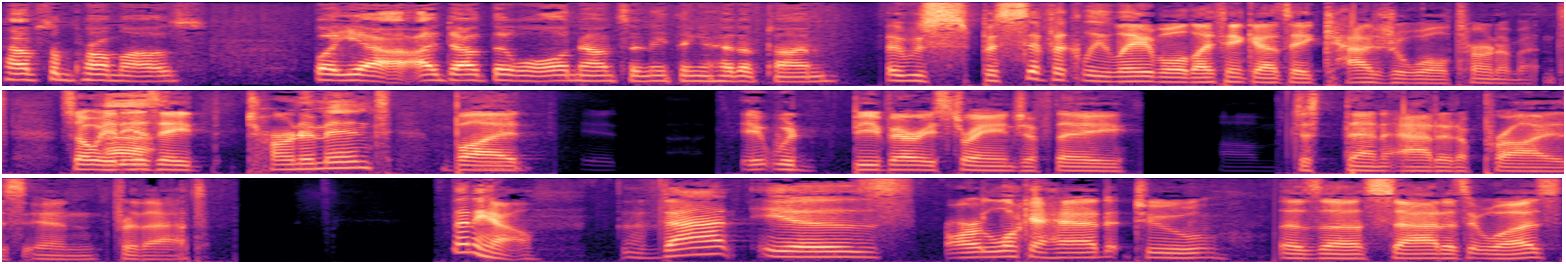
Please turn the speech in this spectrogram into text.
have some promos." But yeah, I doubt they will announce anything ahead of time. it was specifically labeled, I think, as a casual tournament. So it is Ah. a tournament, but it would be very strange if they just then added a prize in for that. Anyhow, that is our look ahead to, as uh, sad as it was,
